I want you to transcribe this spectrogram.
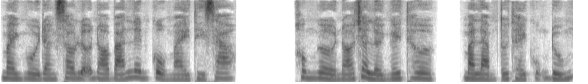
Mày ngồi đằng sau lỡ nó bán lên cổ mày thì sao? Không ngờ nó trả lời ngây thơ, mà làm tôi thấy cũng đúng.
